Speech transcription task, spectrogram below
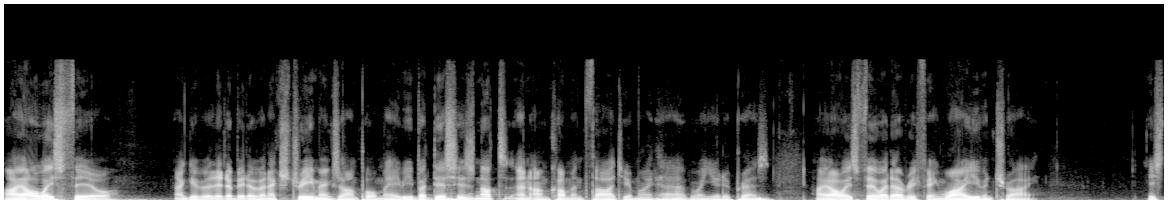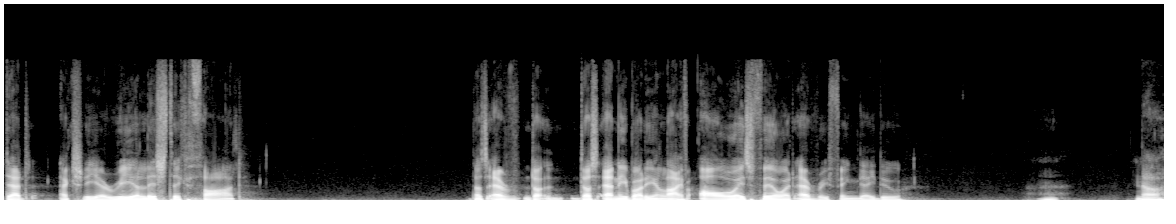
I always feel I give a little bit of an extreme example, maybe, but this is not an uncommon thought you might have when you're depressed. I always fail at everything. Why even try? Is that actually a realistic thought? Does, ev- do, does anybody in life always fail at everything they do? Huh? No.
